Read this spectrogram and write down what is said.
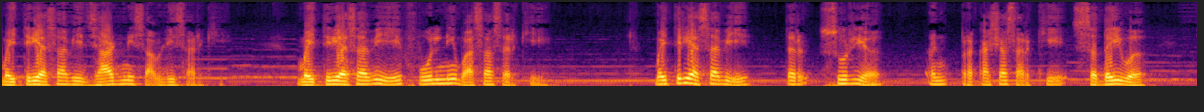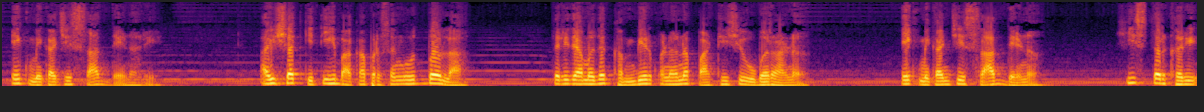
मैत्री असावी झाडनी सावलीसारखी. मैत्री असावी फुलनी वासासारखी. मैत्री असावी तर सूर्य आणि प्रकाशासारखी सदैव एकमेकाची साथ देणारी. आयुष्यात कितीही बाका प्रसंग उद्भवला तरी त्यामध्ये खंबीरपणानं पाठीशी उभं राहणं एकमेकांची साथ देणं हीच तर खरी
